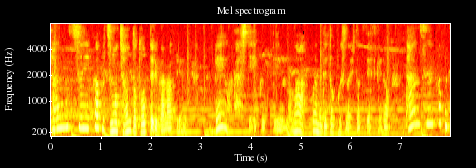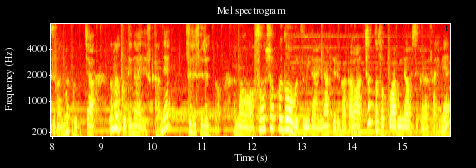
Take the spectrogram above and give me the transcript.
炭水化物もちゃんと取ってるかなっていう、ね、便を出していくっていうのは、これもデトックスの一つですけど、炭水化物がなくっちゃうまく出ないですからね。スルスルっと。あの、草食動物みたいになってる方は、ちょっとそこは見直してくださいね。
